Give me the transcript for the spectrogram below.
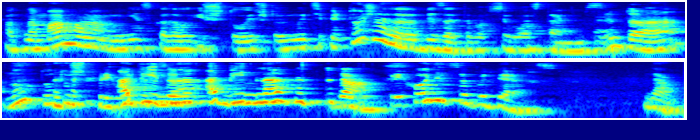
одна мама мне сказала, и что, и что, и мы теперь тоже без этого всего останемся? Да. Ну, тут уж приходится... Обидно, обидно. Да, приходится выбирать. Да.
